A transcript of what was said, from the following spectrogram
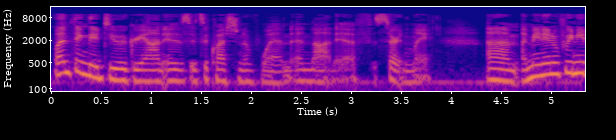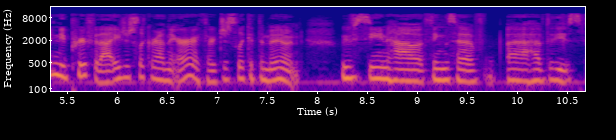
one thing they do agree on is it's a question of when and not if, certainly. Um, I mean, and if we need any proof of that, you just look around the Earth or just look at the Moon. We've seen how things have uh, have these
